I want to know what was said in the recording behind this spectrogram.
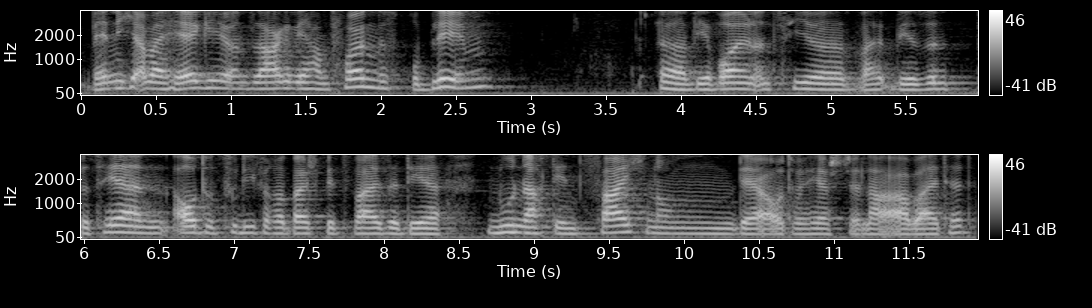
Wenn ich aber hergehe und sage, wir haben folgendes Problem, äh, wir wollen uns hier, wir sind bisher ein Autozulieferer beispielsweise, der nur nach den Zeichnungen der Autohersteller arbeitet.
